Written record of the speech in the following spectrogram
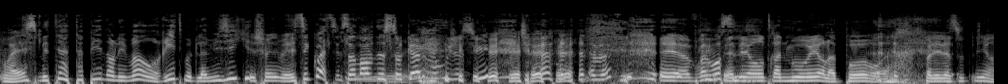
Ouais. qui se mettait à taper dans les mains en rythme de la musique et je fais mais c'est quoi c'est le syndrome de Stockholm où je suis? Tu et euh, vraiment Elle est en train de mourir, la pauvre. Fallait la soutenir.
